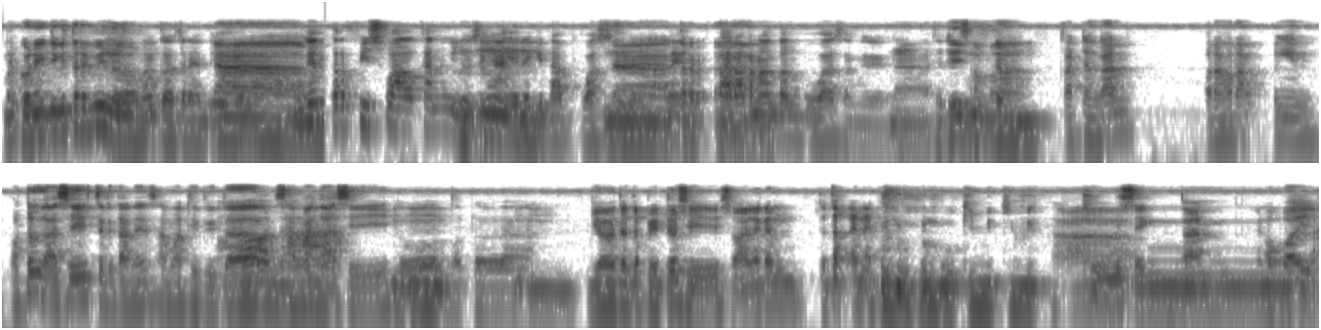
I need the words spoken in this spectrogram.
Mergo ning Twitter kuwi Iya, lho mergo tren itu. Ah. mungkin tervisualkan gitu loh sing Mm-mm. akhirnya kita puas. Nah, ter- para ah. penonton puas akhirnya nah jadi sama mudeng. kadang kan orang-orang pengen podo nggak sih ceritanya sama di Twitter? Oh, nah. sama nggak sih? Tuh Mm. padha ora Mm, ya tetep beda sih. Soalnya kan tetep enek bumbu-bumbu gimmick-gimmick. Ah, sing kan. apa ya,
